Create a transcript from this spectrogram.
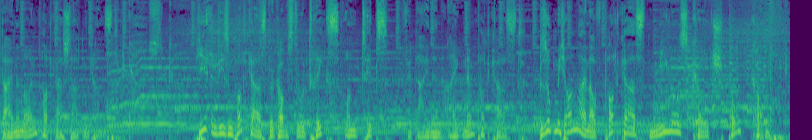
deinen neuen Podcast starten kannst. Hier in diesem Podcast bekommst du Tricks und Tipps für deinen eigenen Podcast. Besuch mich online auf podcast-coach.com.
